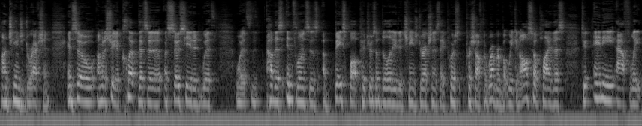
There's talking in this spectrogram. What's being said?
on change of direction. And so I'm going to show you a clip that's uh, associated with with how this influences a baseball pitcher's ability to change direction as they push push off the rubber. But we can also apply this to any athlete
